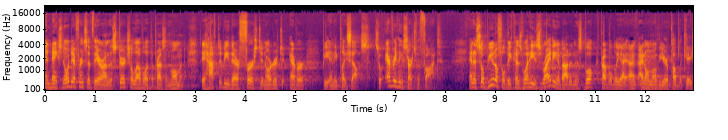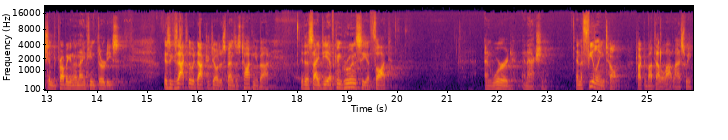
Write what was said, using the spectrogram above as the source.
It makes no difference if they are on the spiritual level at the present moment. They have to be there first in order to ever be anyplace else. So everything starts with thought. And it's so beautiful because what he's writing about in this book, probably, I, I don't know the year of publication, but probably in the 1930s, is exactly what Dr. Joe Dispenza is talking about. This idea of congruency of thought and word and action, and the feeling tone. Talked about that a lot last week.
